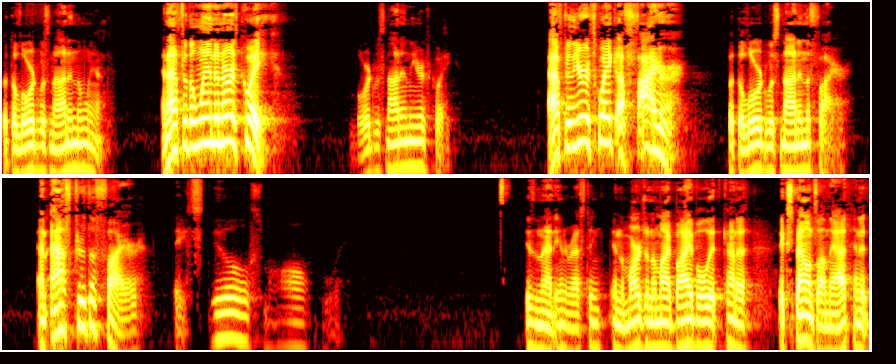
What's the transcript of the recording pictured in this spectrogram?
but the Lord was not in the wind. And after the wind, an earthquake. The Lord was not in the earthquake. After the earthquake, a fire, but the Lord was not in the fire. And after the fire, a still small voice. Isn't that interesting? In the margin of my Bible, it kind of expounds on that, and it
